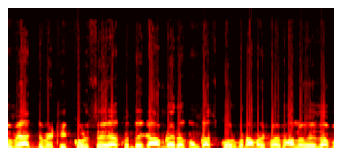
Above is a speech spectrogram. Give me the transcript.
তুমি একদমই ঠিক করছ, এখন থেকে আমরা এরকম কাজ করব না, আমরা সবাই ভালো হয়ে যাব।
